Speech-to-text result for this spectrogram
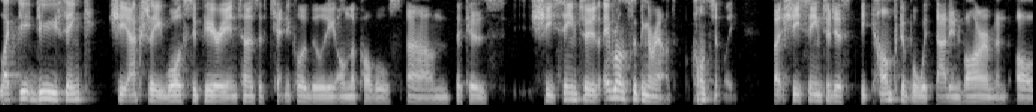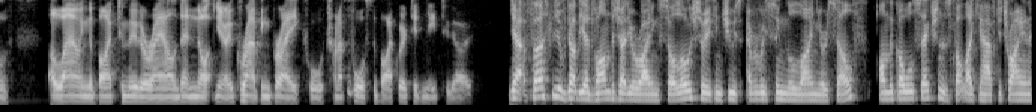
like, do, do you think she actually was superior in terms of technical ability on the cobbles? Um, because she seemed to, everyone's slipping around constantly but she seemed to just be comfortable with that environment of allowing the bike to move around and not, you know, grabbing brake or trying to force the bike where it didn't need to go. Yeah, firstly, you've got the advantage that you're riding solo, so you can choose every single line yourself on the cobble sections. It's not like you have to try and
